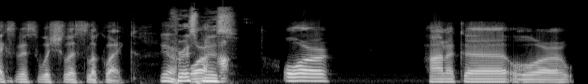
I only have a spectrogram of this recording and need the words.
Xmas wish list look like? Yeah. Christmas. Or Hanukkah or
